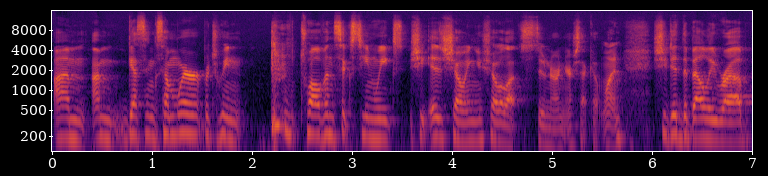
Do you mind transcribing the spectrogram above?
Um, I'm guessing somewhere between 12 and 16 weeks. She is showing. You show a lot sooner on your second one. She did the belly rub.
